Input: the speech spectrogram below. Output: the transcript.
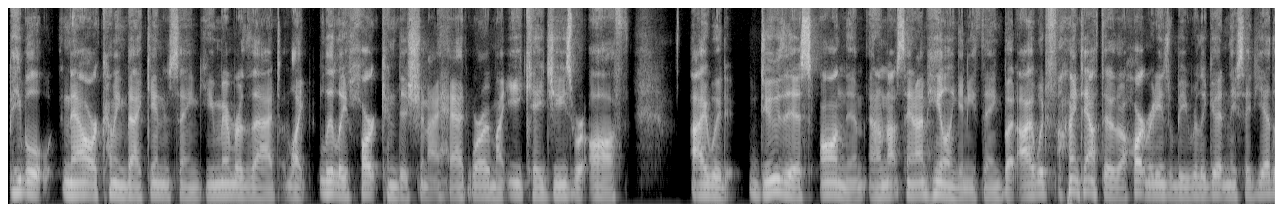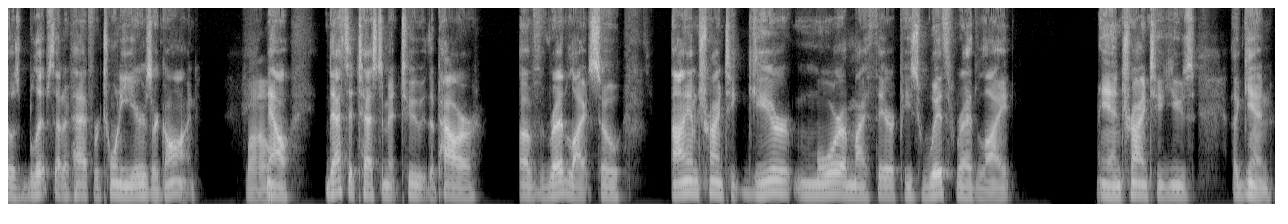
people now are coming back in and saying, You remember that like literally heart condition I had where my EKGs were off? I would do this on them. And I'm not saying I'm healing anything, but I would find out that the heart readings would be really good. And they said, Yeah, those blips that I've had for 20 years are gone. Wow. Now, that's a testament to the power of red light. So I am trying to gear more of my therapies with red light and trying to use, again,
